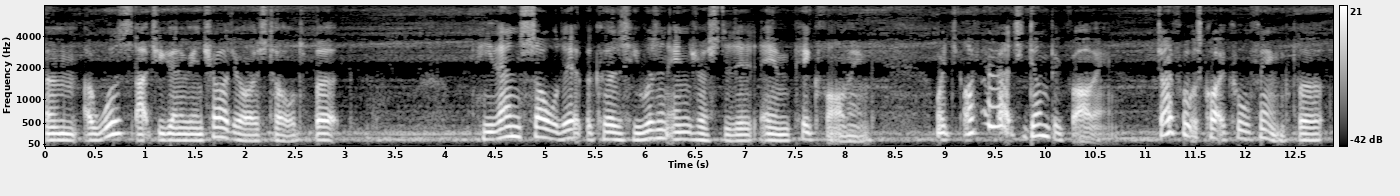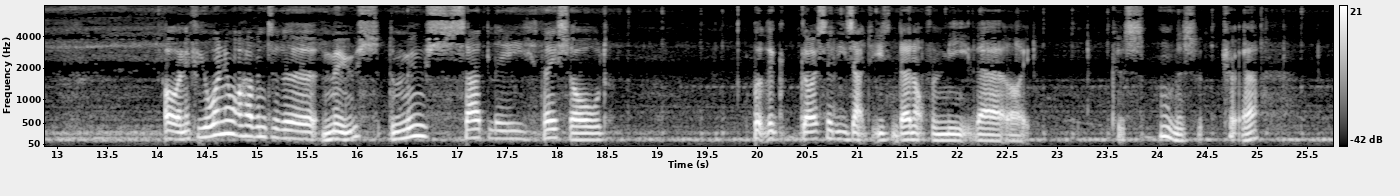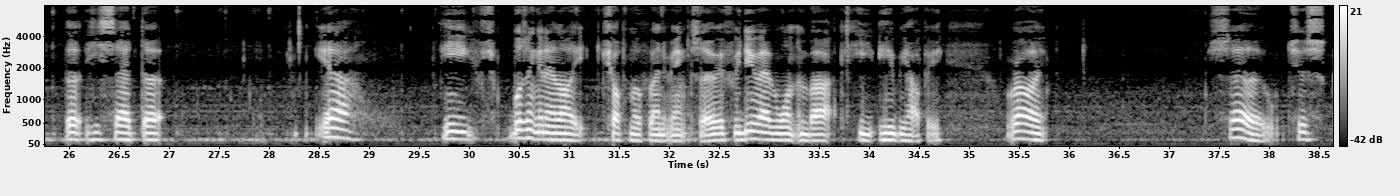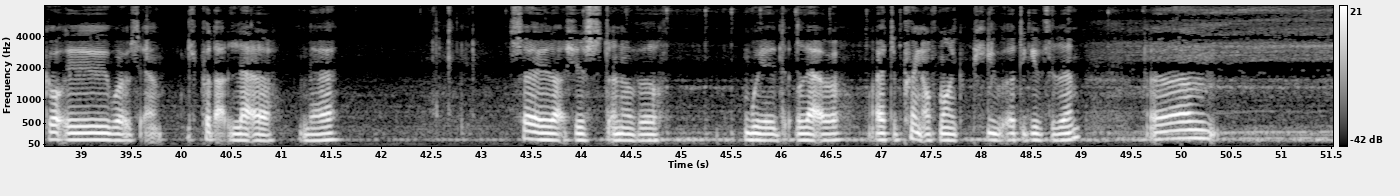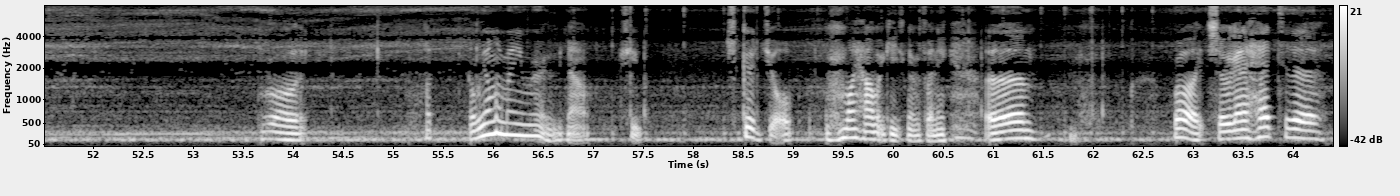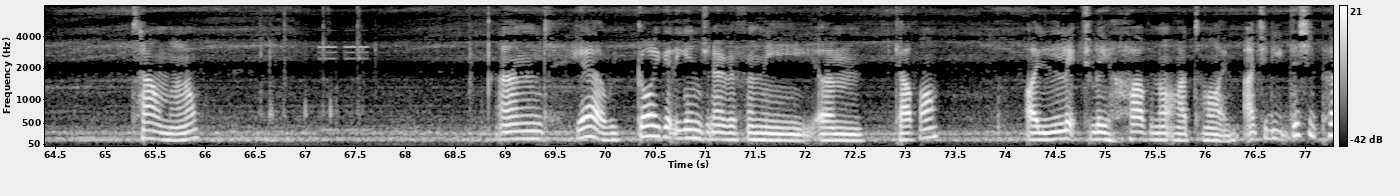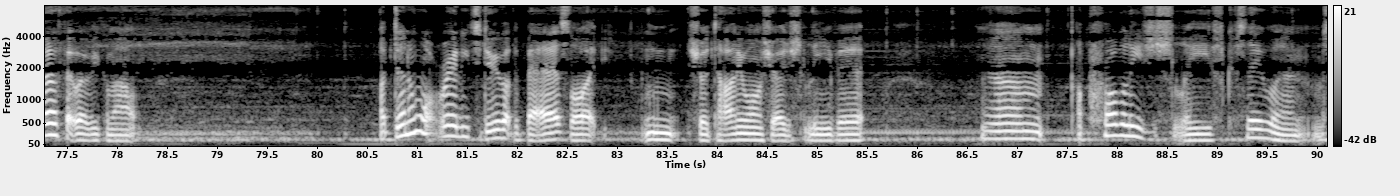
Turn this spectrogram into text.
um, I was actually going to be in charge of, I was told, but he then sold it because he wasn't interested in pig farming, which I've never actually done pig farming, which I thought was quite a cool thing, but... Oh, and if you're wondering what happened to the moose, the moose, sadly, they sold, but the guy said he's actually, they're not for meat, they're like, because, hmm, there's a trick there, but he said that, yeah, he wasn't gonna like chop them up or anything. So if we do ever want them back, he he'd be happy. Right. So just got to where was it? Just put that letter there. So that's just another weird letter. I had to print off my computer to give to them. Um. Right. Are we on the main road now? Shoot. It's a good job. My helmet keeps going funny. Um, right, so we're going to head to the town now. And, yeah, we got to get the engine over from the um, cow farm. I literally have not had time. Actually, this is perfect where we come out. I don't know what really to do about the bears. Like, should I tell anyone? Should I just leave it? Um, I'll probably just leave because they weren't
